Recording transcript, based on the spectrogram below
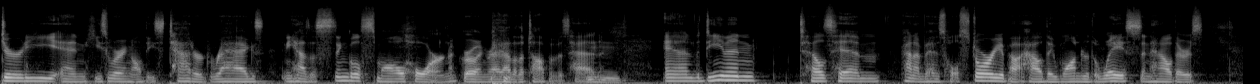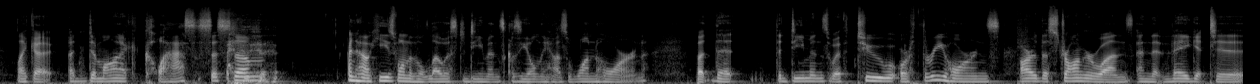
dirty and he's wearing all these tattered rags and he has a single small horn growing right out of the top of his head. Mm-hmm. And the demon tells him kind of his whole story about how they wander the wastes and how there's like a, a demonic class system and how he's one of the lowest demons because he only has one horn, but that the demons with two or three horns are the stronger ones, and that they get to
